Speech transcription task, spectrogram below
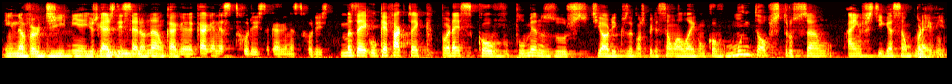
na Virgínia e os gajos disseram não, caga, caga nesse terrorista, caga nesse terrorista. Mas é, o que é facto é que parece que houve, pelo menos os teóricos da conspiração alegam que houve muita obstrução à investigação prévia.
